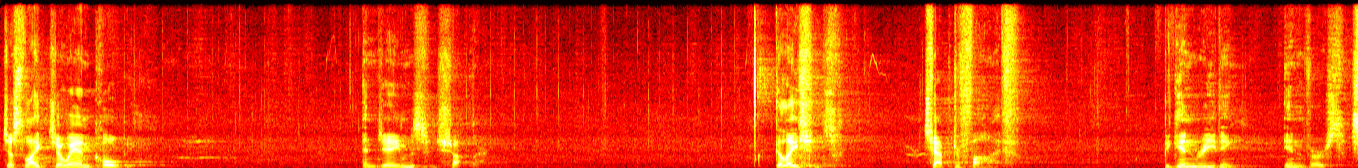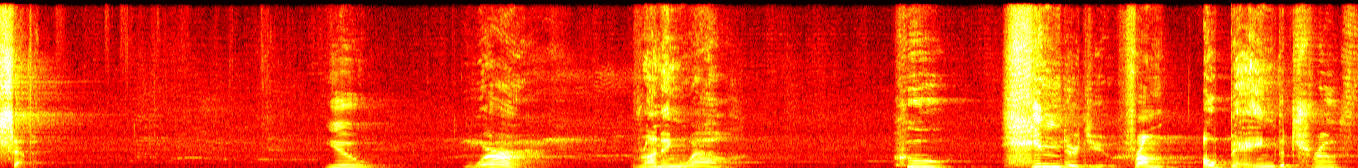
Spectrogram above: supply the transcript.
Just like Joanne Colby and James Shuttler. Galatians chapter 5. Begin reading in verse 7 you were running well? Who hindered you from obeying the truth?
